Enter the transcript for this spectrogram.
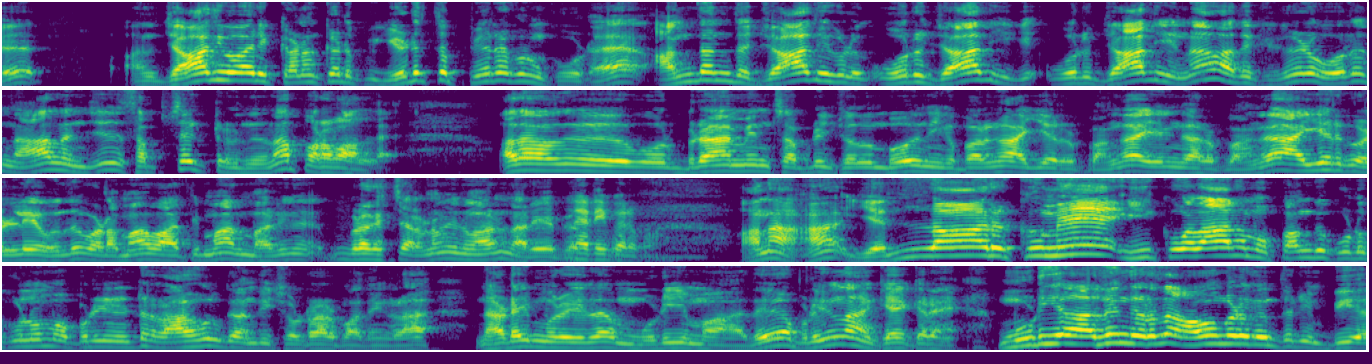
அந்த ஜாதிவாரி கணக்கெடுப்பு எடுத்த பிறகும் கூட அந்தந்த ஜாதிகளுக்கு ஒரு ஜாதி ஒரு ஜாதினா அதுக்கு கீழே ஒரு நாலஞ்சு சப்செக்ட் இருந்ததுன்னா பரவாயில்ல. அதாவது ஒரு பிராமின்ஸ் அப்படின்னு சொல்லும்போது நீங்கள் பாருங்கள் ஐயர் இருப்பாங்க ஐயங்கார் இருப்பாங்க ஐயருக்கு வெளியே வந்து வடமா வாத்திமா அது மாதிரி பிரகச்சரணம் இது மாதிரி நிறைய பேர் நிறைய பேர் இருப்பாங்க. ஆனால் எல்லாருக்குமே ஈக்குவலாக நம்ம பங்கு கொடுக்கணும் அப்படின்ட்டு ராகுல் காந்தி சொல்கிறார் பார்த்தீங்களா நடைமுறையில் முடியுமா அது அப்படின்னு நான் கேட்குறேன் முடியாதுங்கிறது அவங்களுக்கும் தெரியும். பி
